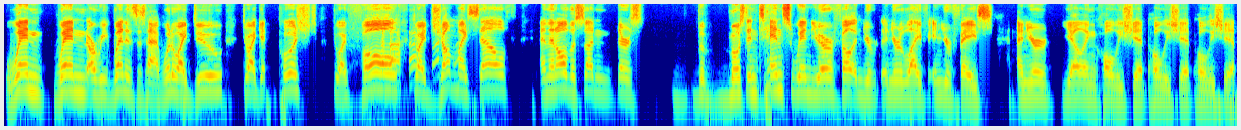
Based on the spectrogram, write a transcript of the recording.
when when are we? When is this happen? What do I do? Do I get pushed? Do I fall? do I jump myself? And then all of a sudden, there's the most intense wind you ever felt in your in your life in your face, and you're yelling, "Holy shit! Holy shit! Holy shit!"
